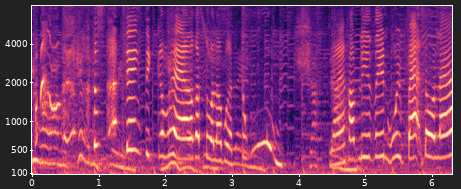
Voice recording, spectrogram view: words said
You are on a killing spree. เด้งติดกำแพงแล้วก็ตัวระเบิดตุ้ม Shut ยังไง down. ครับ ลีซิน อุ้ยแปะโดนแล้ว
